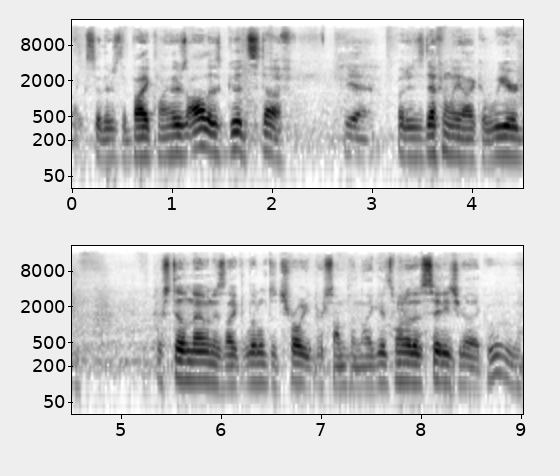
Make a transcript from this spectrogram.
like so, there's the bike line. There's all this good stuff, Yeah. but it's definitely like a weird. We're still known as like Little Detroit or something. Like it's one of those cities you're like, ooh.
